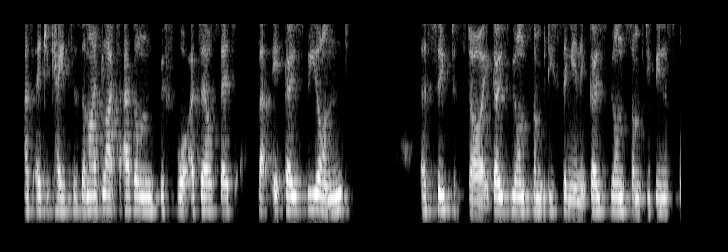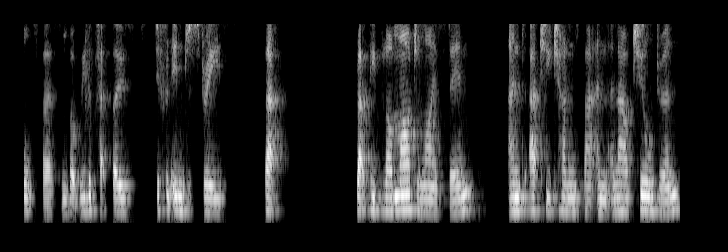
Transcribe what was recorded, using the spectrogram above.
as educators. And I'd like to add on with what Adele said, that it goes beyond a superstar, it goes beyond somebody singing, it goes beyond somebody being a sports person, but we look at those different industries that black people are marginalized in and actually challenge that and allow children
